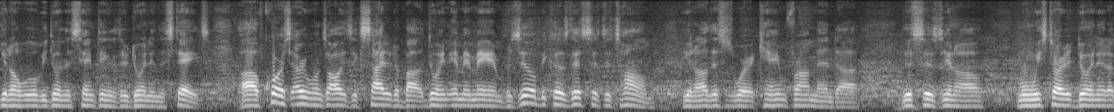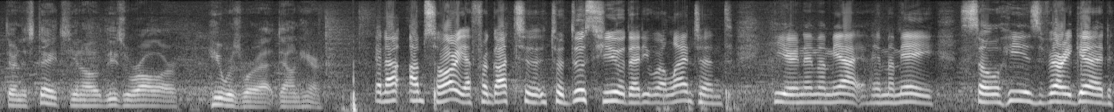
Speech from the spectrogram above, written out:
you know, we'll be doing the same thing that they're doing in the States. Uh, of course, everyone's always excited about doing MMA in Brazil because this is its home. You know, this is where it came from, and uh, this is, you know, when we started doing it up there in the States, you know, these were all our heroes were at down here. And I, am sorry, I forgot to introduce you that you were a legend here in MMA, MMA. So he is very good.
